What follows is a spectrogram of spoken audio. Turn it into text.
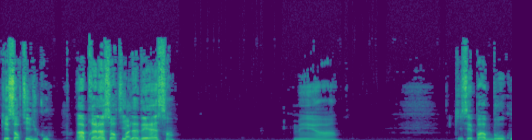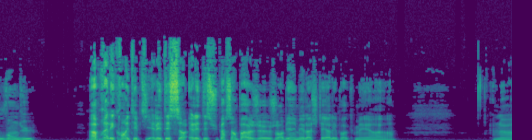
qui est sortie du coup. Après la sortie Ouais. de la DS. Mais, euh, qui s'est pas beaucoup vendu. Après, l'écran était petit. Elle était, sur- elle était super sympa. J'aurais bien aimé l'acheter à l'époque, mais, euh, le-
